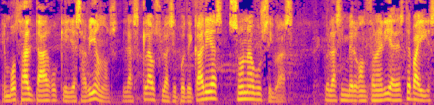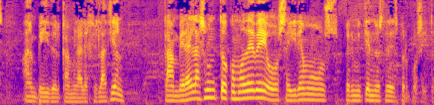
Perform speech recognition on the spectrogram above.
en voz alta algo que ya sabíamos. Las cláusulas hipotecarias son abusivas, pero la sinvergonzonería de este país ha impedido el cambio en la legislación. ¿Cambiará el asunto como debe o seguiremos permitiendo este despropósito?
